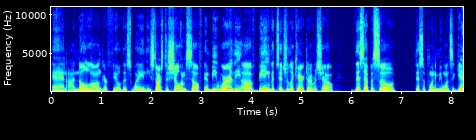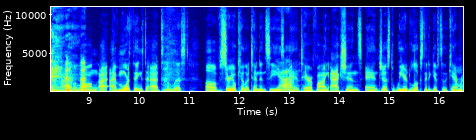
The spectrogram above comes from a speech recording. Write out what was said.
and I no longer feel this way and he starts to show himself and be worthy of being the titular character of a show. This episode disappointed me once again. I have a long I, I have more things to add to the list of serial killer tendencies Yeah. and terrifying actions and just weird looks that he gives to the camera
